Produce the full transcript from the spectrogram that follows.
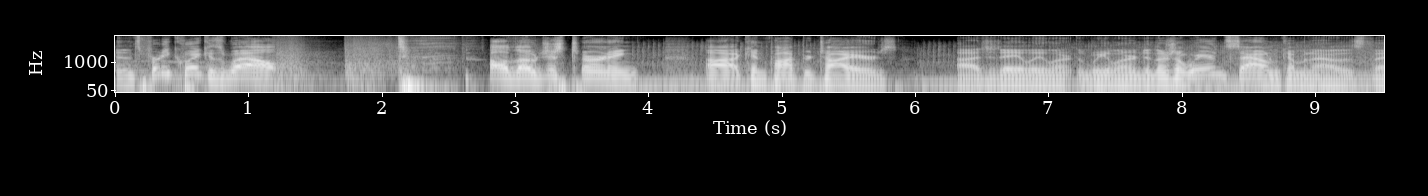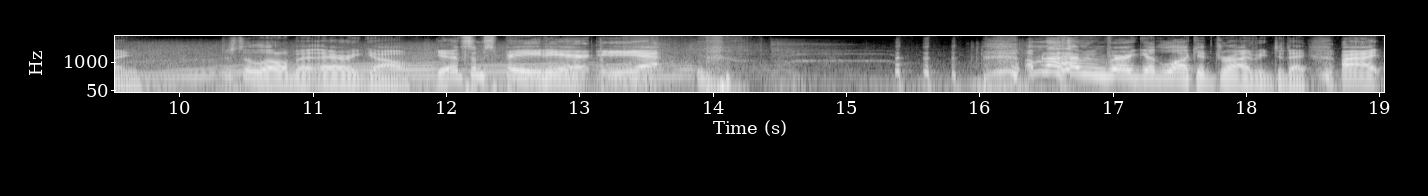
And it's pretty quick as well. Although just turning uh, can pop your tires. Uh, today we learned, we learned, and there's a weird sound coming out of this thing. Just a little bit. There we go. Get some speed here. Yeah. I'm not having very good luck at driving today. All right.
